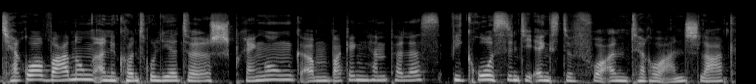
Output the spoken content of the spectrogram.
Terrorwarnung, eine kontrollierte Sprengung am Buckingham Palace. Wie groß sind die Ängste vor einem Terroranschlag?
